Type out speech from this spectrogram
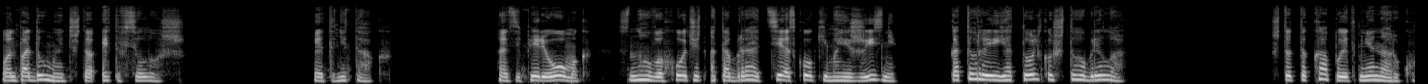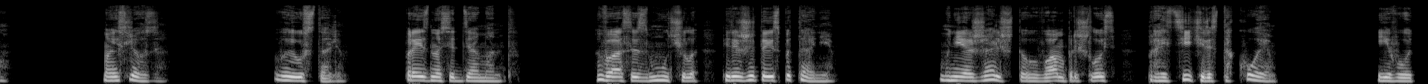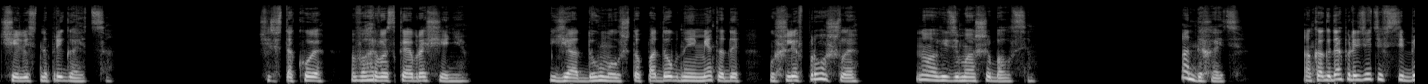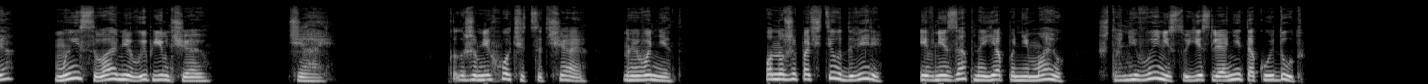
Он подумает, что это все ложь. Это не так. А теперь Омак снова хочет отобрать те осколки моей жизни, которые я только что обрела. Что-то капает мне на руку. Мои слезы. «Вы устали», — произносит Диамант. «Вас измучило пережитое испытание. Мне жаль, что вам пришлось пройти через такое». Его челюсть напрягается через такое варварское обращение. Я думал, что подобные методы ушли в прошлое, но, видимо, ошибался. Отдыхайте. А когда придете в себя, мы с вами выпьем чаю. Чай. Как же мне хочется чая, но его нет. Он уже почти у двери, и внезапно я понимаю, что не вынесу, если они так уйдут.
